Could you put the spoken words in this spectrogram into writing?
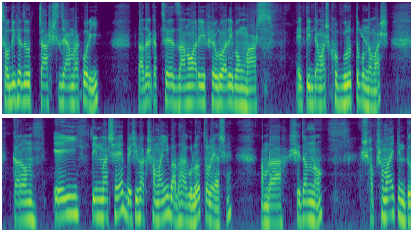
সৌদি খেজুর চাষ যে আমরা করি, তাদের কাছে জানুয়ারি, ফেব্রুয়ারি এবং মার্চ এই তিনটা মাস খুব গুরুত্বপূর্ণ মাস। কারণ এই তিন মাসে বেশিরভাগ সময়ই বাধাগুলো চলে আসে। আমরা সেজন্য সব সময় কিন্তু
